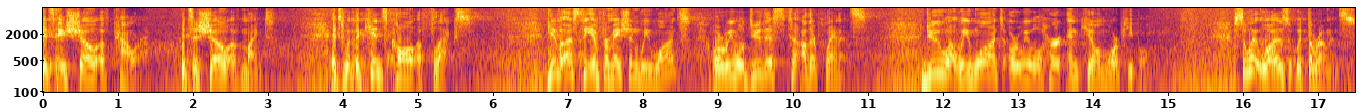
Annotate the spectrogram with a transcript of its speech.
It's a show of power, it's a show of might. It's what the kids call a flex. Give us the information we want, or we will do this to other planets. Do what we want, or we will hurt and kill more people. So it was with the Romans.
